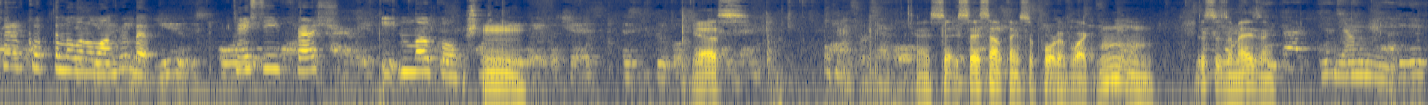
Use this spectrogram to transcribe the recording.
Could have cooked them a little longer, but tasty, fresh, eaten local. Mm. Which is this Google Yes. Okay, say, say something supportive like, mmm, this is amazing. Yummy.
